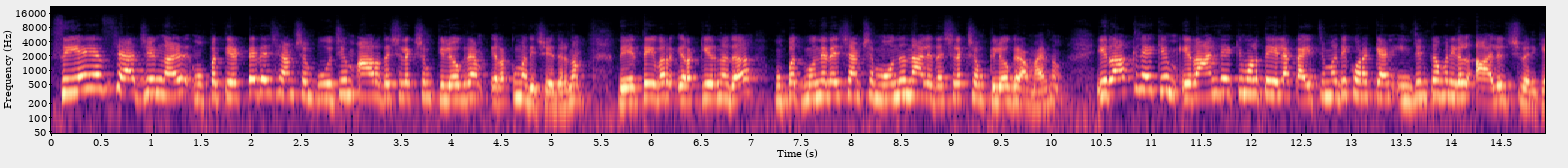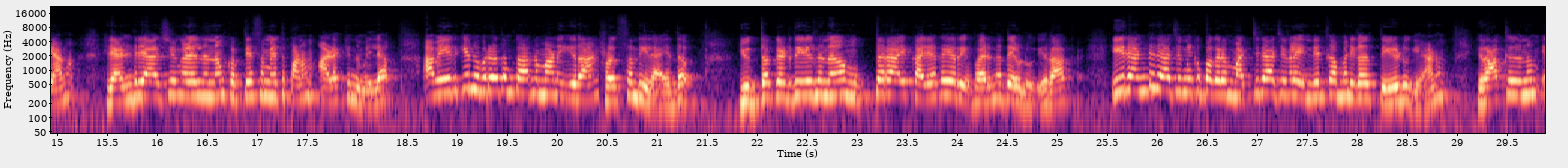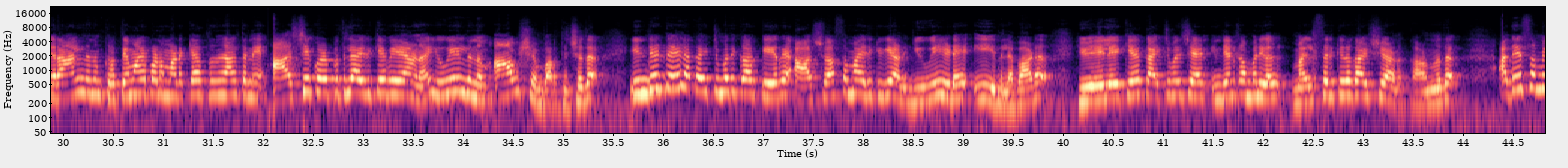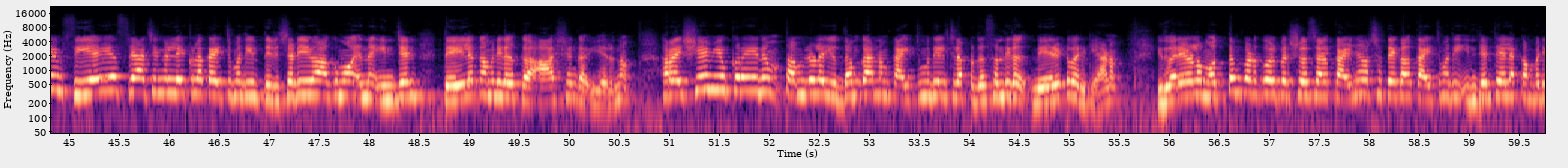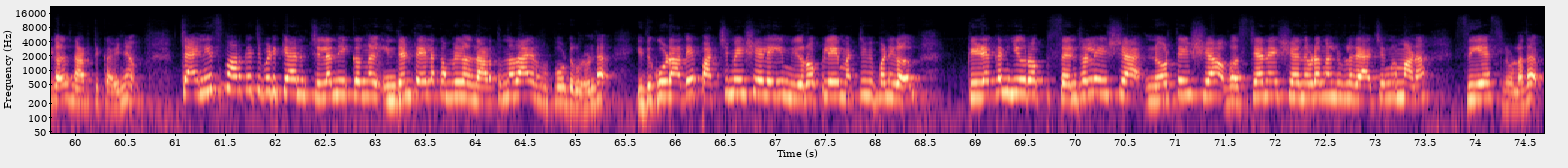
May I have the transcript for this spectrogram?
സി ഐ എസ് രാജ്യങ്ങൾ മുപ്പത്തിയെട്ട് ദശാംശം പൂജ്യം ആറ് ദശലക്ഷം കിലോഗ്രാം ഇറക്കുമതി ചെയ്തിരുന്നു. നേരത്തെ ഇവർ ഇറക്കിയിരുന്നത് മുപ്പത്തിമൂന്ന് ദശാംശം മൂന്ന് നാല് ദശലക്ഷം കിലോഗ്രാം ആയിരുന്നു. ഇറാഖിലേക്കും ഇറാനിലേക്കുമുള്ള തേയില കയറ്റുമതി കുറയ്ക്കാൻ ഇന്ത്യൻ കമ്പനികൾ ആലോചിച്ചു വരികയാണ്. രണ്ട് രാജ്യങ്ങളിൽ നിന്നും കൃത്യസമയത്ത് പണം അടയ്ക്കുന്നുമില്ല. അമേരിക്കൻ ഉപരോധം കാരണമാണ് ഇറാൻ പ്രതിസന്ധിയിലായത്. യുദ്ധക്കെടുതിയിൽ നിന്ന് മുക്തരായി കരകയറി വരുന്നതേ ഉള്ളൂ ഇറാഖ്. ഈ രണ്ട് രാജ്യങ്ങൾക്ക് പകരം മറ്റ് രാജ്യങ്ങളെ ഇന്ത്യൻ കമ്പനികൾ തേടുകയാണ്. ഇറാഖിൽ നിന്നും ഇറാനിൽ നിന്നും കൃത്യമായ പണം അടയ്ക്കാത്തതിനാൽ തന്നെ ആശയക്കുഴപ്പത്തിലായിരിക്കവെയാണ് യു എയിൽ നിന്നും ആവശ്യം വർദ്ധിച്ചത്. ഇന്ത്യൻ തേയില കയറ്റുമതിക്കാർക്ക് ഏറെ ആശ്വാസമായിരിക്കുകയാണ് യു എയുടെ ഈ നിലപാട്. യു എയിലേക്ക് കയറ്റുമതി ചെയ്യാൻ ഇന്ത്യൻ കമ്പനികൾ മത്സരിക്കുന്ന കാഴ്ചയാണ് കാണുന്നത്. അതേസമയം സി ഐ എസ് രാജ്യങ്ങളിലേക്കുള്ള കയറ്റുമതിയും തിരിച്ചടിയുമാകുമോ എന്ന് ഇന്ത്യൻ തേയില കമ്പനികൾക്ക് ആശങ്ക ഉയരുന്നു. റഷ്യയും യുക്രൈനും തമ്മിലുള്ള യുദ്ധം കാരണം കയറ്റുമതിയിൽ ചില പ്രതിസന്ധികൾ നേരിട്ട് വരികയാണ്. ഇതുവരെയുള്ള മൊത്തം കണക്കുകൾ പരിശോധിച്ചാൽ കഴിഞ്ഞ വർഷത്തേക്കാൾ കയറ്റുമതി ഇന്ത്യൻ തേയില കമ്പനികൾ നടത്തി കഴിഞ്ഞു. ചൈനീസ് മാർക്കറ്റ് പിടിക്കാനും ചില നീക്കങ്ങൾ ഇന്ത്യൻ തേയില കമ്പനികൾ നടത്തുന്നതായ റിപ്പോർട്ടുകളുണ്ട്. ഇതുകൂടാതെ പശ്ചിമേഷ്യയിലെയും യൂറോപ്പിലെയും മറ്റ് വിപണികളും കിഴക്കൻ Europe central Asia north Asia western Asia എന്നിവിടങ്ങളിലുള്ള രാജ്യങ്ങളുമാണ് സി എസിലുള്ളത്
